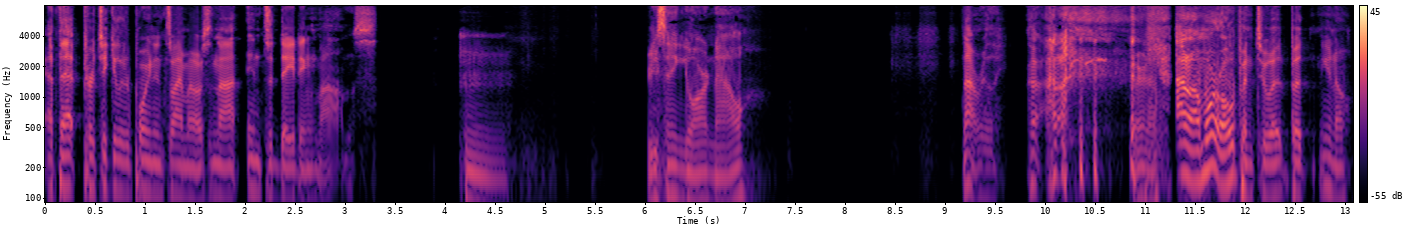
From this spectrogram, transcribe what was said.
at that particular point in time I was not into dating moms. Hmm. Are you saying you are now? Not really. I don't, enough. I don't know. I'm more open to it, but you know,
